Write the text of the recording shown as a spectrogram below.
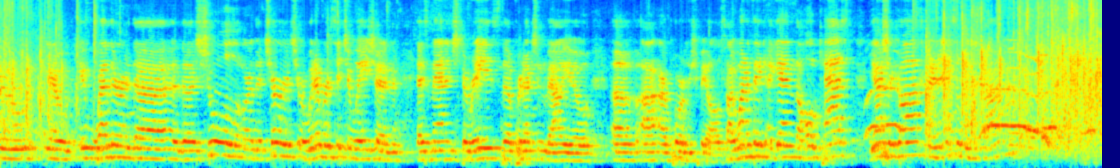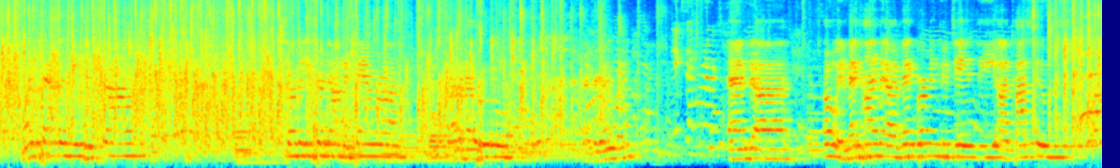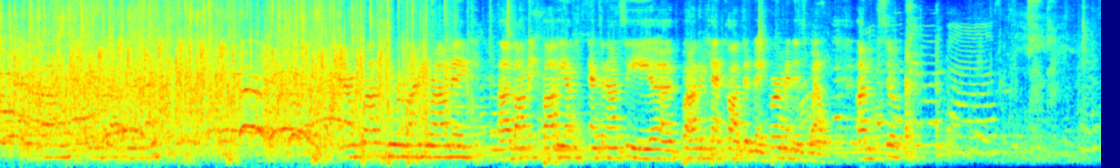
Who, you know, whether the, the shul or the church or whatever situation has managed to raise the production value of uh, our Purim spiel. So I want to thank again the whole cast. Koch did an excellent job. Mike Kaplan made his sound. Somebody turned on the camera. I don't know who. Did I forget anybody? And, uh, oh, and Meg Heim, uh, Meg Berman, who did the uh, costumes. and our props were Bonnie Graumick, uh, Bobby, Bobby Antonazzi, uh, Bob and Katcoff, and Meg Berman as well. Um, so,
